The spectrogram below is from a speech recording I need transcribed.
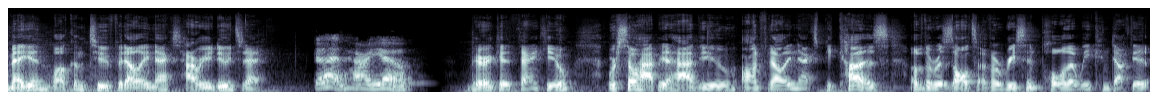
Megan, welcome to Fidelity Next. How are you doing today? Good. How are you? Very good, thank you. We're so happy to have you on Fidelity Next because of the results of a recent poll that we conducted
